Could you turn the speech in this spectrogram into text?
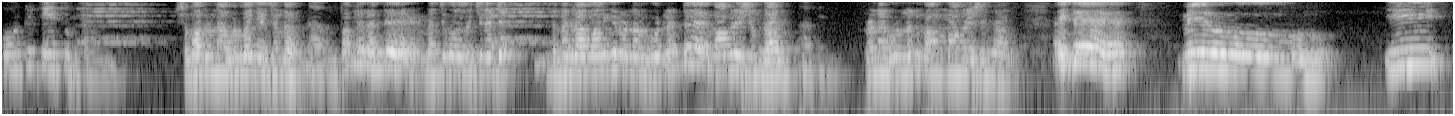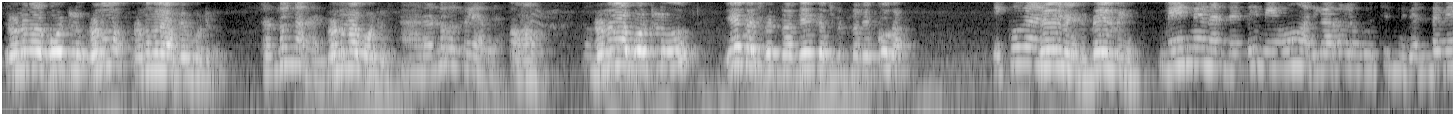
కోట్లు చేసి ఉంటామండి. సుమారు రెండున్నర కోట్ల చేసి ఉంటారు పర్లేదంటే మంచిగా వచ్చినట్టే. చిన్న గ్రామానికి రెండున్నర కోట్లు అంటే మామూలు విషయం కాదు. రెండున్నర కోట్లు అంటే మా- మామూలు విషయం కాదు. అయితే మీరు ఈ రెండున్నర కోట్లు రెండు రెండు వందల యాభై కోట్లు. రెండున్నర కోట్లు. రెండున్నర కోట్లు ఏం ఖర్చు పెట్టినారు? దేనికి ఖర్చు పెట్టినారు? ఎక్కువగా? ఎక్కువగా main main main main. Main main అంటే అండి మేము అధికారంలోకి వచ్చింది వెంటనే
